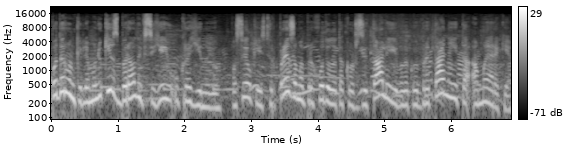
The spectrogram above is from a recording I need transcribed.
Подарунки для малюків збирали всією Україною. Посилки із сюрпризами приходили також з Італії, Великої Британії та Америки.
